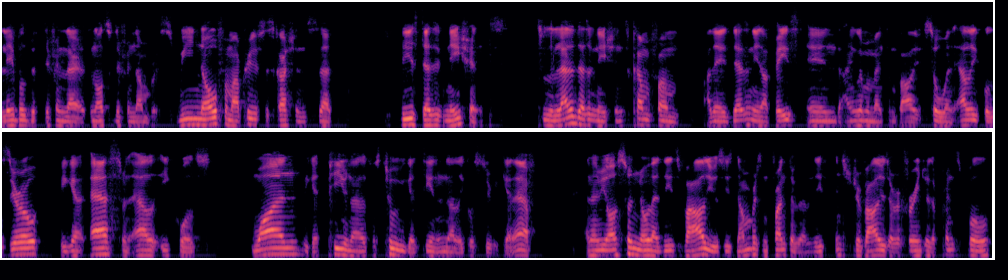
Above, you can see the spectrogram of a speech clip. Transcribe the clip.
labeled with different letters and also different numbers. We know from our previous discussions that these designations, so the letter designations come from, uh, are they designated based in the angular momentum value. So when L equals zero, we get S. When L equals one, we get P. When L equals two, we get D. And when L equals three, we get F. And then we also know that these values, these numbers in front of them, these integer values are referring to the principal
